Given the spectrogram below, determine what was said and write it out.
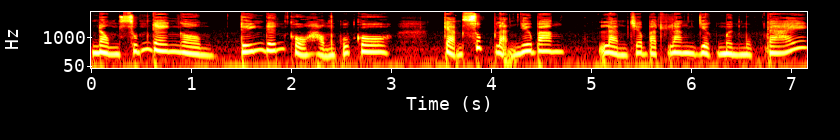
Nòng súng đen ngòm tiến đến cổ họng của cô cảm xúc lạnh như băng làm cho Bạch Lăng giật mình một cái.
